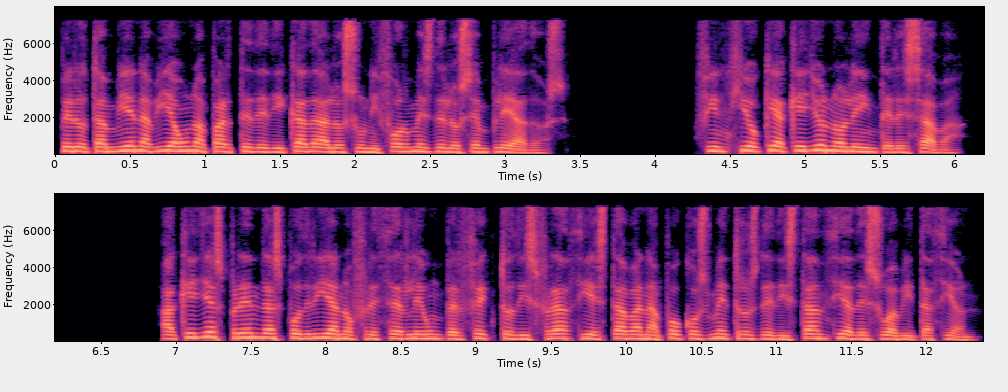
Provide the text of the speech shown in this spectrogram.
pero también había una parte dedicada a los uniformes de los empleados. Fingió que aquello no le interesaba. Aquellas prendas podrían ofrecerle un perfecto disfraz y estaban a pocos metros de distancia de su habitación.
